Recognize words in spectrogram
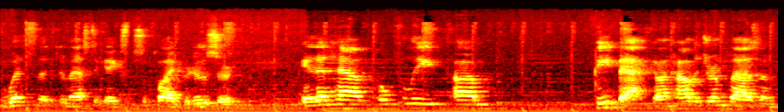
with the domestic egg supply producer and then have hopefully um, feedback on how the germplasm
